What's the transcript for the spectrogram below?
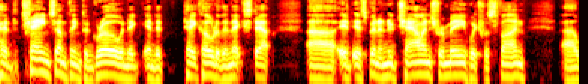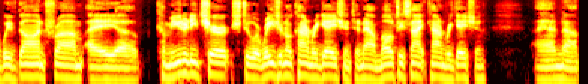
had to change something to grow and to, and to take hold of the next step, uh, it, has been a new challenge for me, which was fun. Uh, we've gone from a uh, community church to a regional congregation to now multi-site congregation, and uh,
